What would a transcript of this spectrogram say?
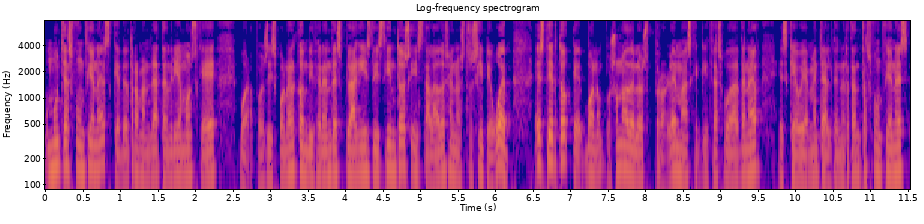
muchas funciones que de otra manera tendríamos que, bueno, pues disponer con diferentes plugins distintos instalados en nuestro sitio web. Es cierto que, bueno, pues uno de los problemas que quizás pueda tener es que obviamente al tener tantas funciones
